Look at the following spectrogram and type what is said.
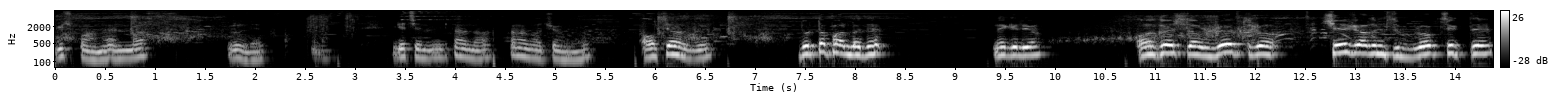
Güç puanı, elmas, rozet. Geçelim bir tane daha. Hemen açıyorum bunu. 6 yazdı. 4'te parladı. Ne geliyor? Arkadaşlar retro şerif yardımcısı blok çıktı.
